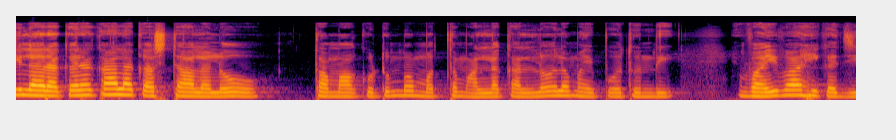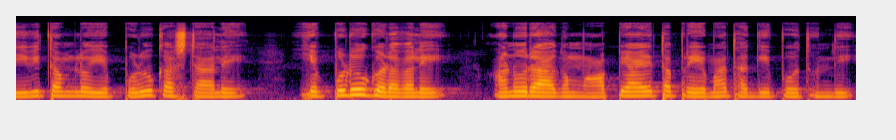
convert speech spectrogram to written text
ఇలా రకరకాల కష్టాలలో తమ కుటుంబం మొత్తం అల్లకల్లోలమైపోతుంది. వైవాహిక జీవితంలో ఎప్పుడూ కష్టాలే ఎప్పుడూ గొడవలే. అనురాగం ఆప్యాయత ప్రేమ తగ్గిపోతుంది.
